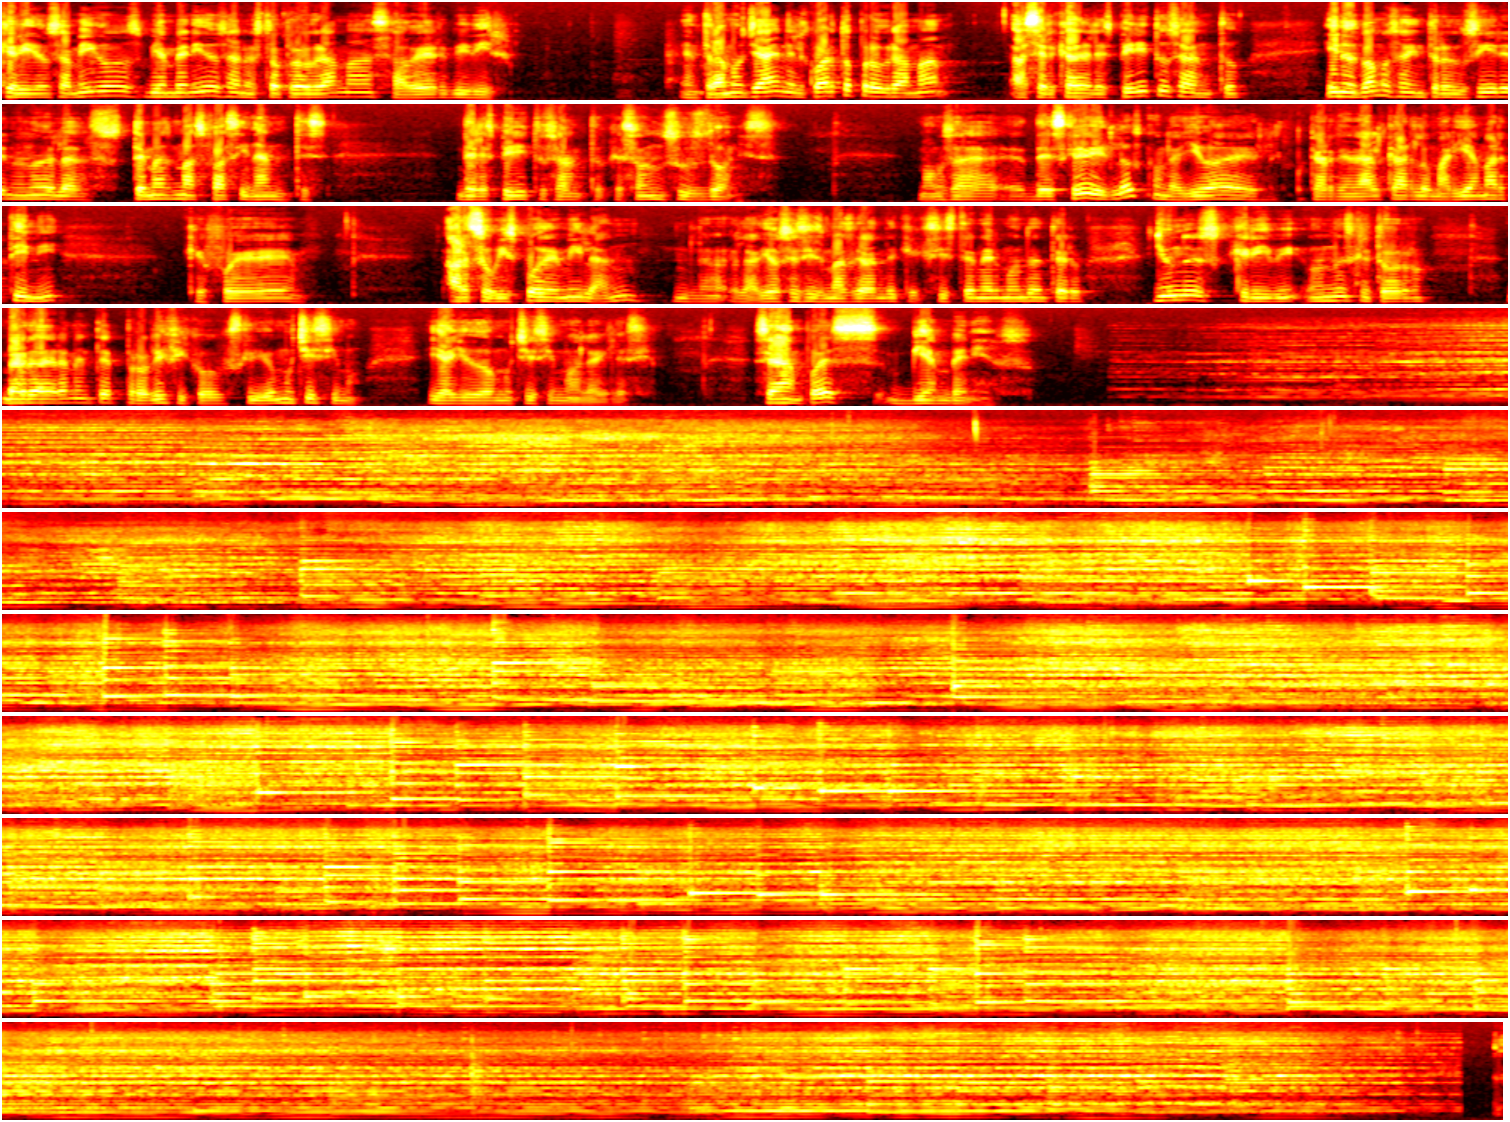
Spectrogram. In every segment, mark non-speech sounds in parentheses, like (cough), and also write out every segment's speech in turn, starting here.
Queridos amigos, bienvenidos a nuestro programa Saber Vivir. Entramos ya en el cuarto programa acerca del Espíritu Santo y nos vamos a introducir en uno de los temas más fascinantes del Espíritu Santo, que son sus dones. Vamos a describirlos con la ayuda del cardenal Carlo María Martini, que fue arzobispo de Milán, la, diócesis más grande que existe en el mundo entero, y un, un escritor verdaderamente prolífico, escribió muchísimo y ayudó muchísimo a la iglesia. Sean pues bienvenidos.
